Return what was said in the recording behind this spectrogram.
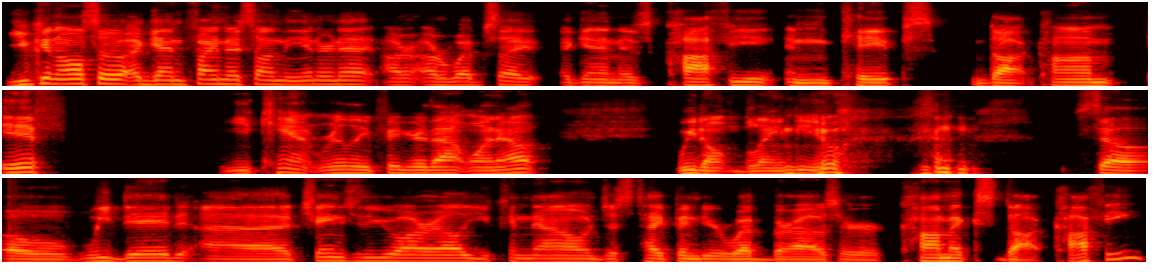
you can also again find us on the internet. Our, our website again is coffeeandcapes.com. If you can't really figure that one out, we don't blame you. So we did uh change the URL. You can now just type into your web browser comics.coffee.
